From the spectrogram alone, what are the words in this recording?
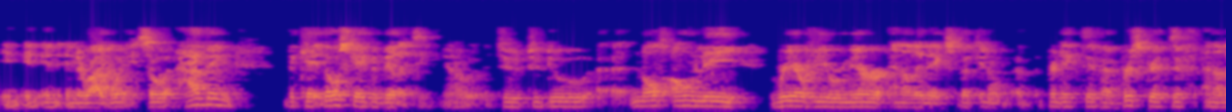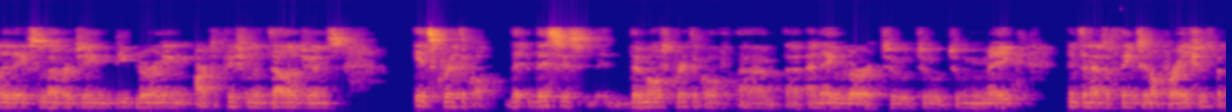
in, in, in the right way. So having the, those capability, you know, to, to do uh, not only rear view mirror analytics, but, you know, uh, predictive and prescriptive analytics, leveraging deep learning, artificial intelligence, it's critical. This is the most critical um, uh, enabler to to to make Internet of Things in operations, but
